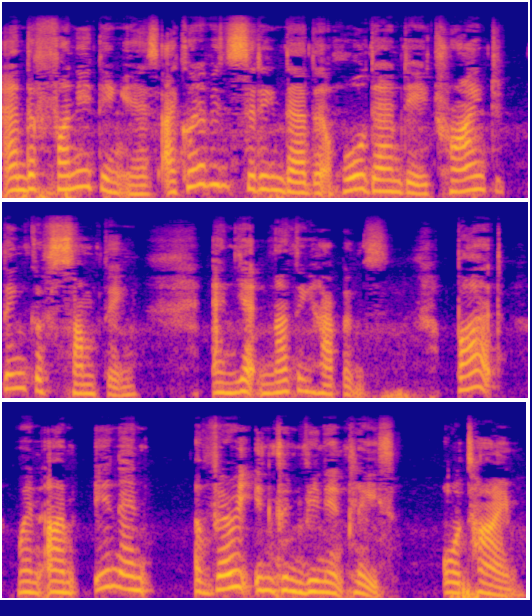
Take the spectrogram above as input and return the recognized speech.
And the funny thing is, I could have been sitting there the whole damn day trying to think of something, and yet nothing happens. But when I'm in an, a very inconvenient place or time,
